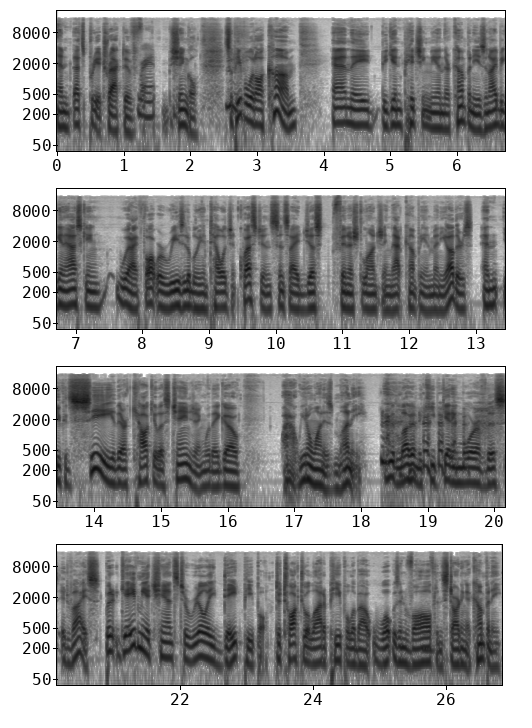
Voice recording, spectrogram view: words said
And that's pretty attractive right. shingle. So people would all come and they begin pitching me in their companies and i begin asking what i thought were reasonably intelligent questions since i had just finished launching that company and many others and you could see their calculus changing where they go wow we don't want his money we would love him to keep getting more of this advice. But it gave me a chance to really date people, to talk to a lot of people about what was involved in starting a company,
